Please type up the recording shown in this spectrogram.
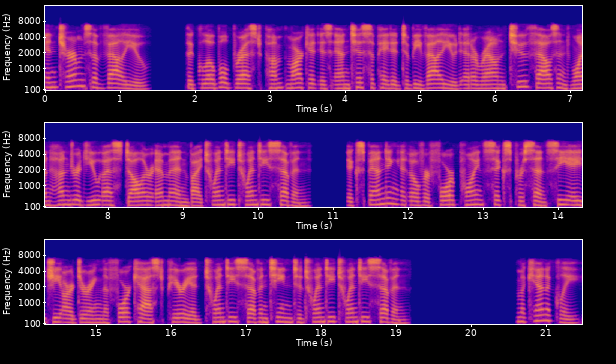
In terms of value, the global breast pump market is anticipated to be valued at around 2100 US dollar MN by 2027, expanding at over 4.6% CAGR during the forecast period 2017 to 2027. Mechanically,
